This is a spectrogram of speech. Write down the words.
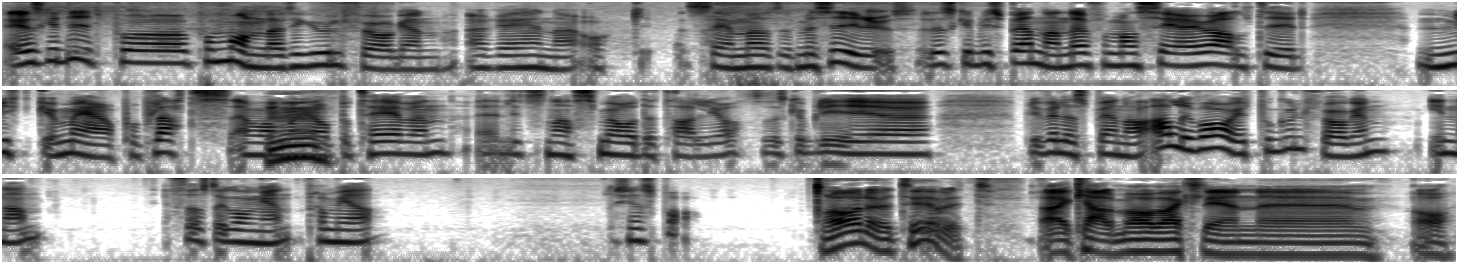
Jag ska dit på, på måndag till Guldfågeln Arena och se mötet med Sirius. Det ska bli spännande för man ser ju alltid mycket mer på plats än vad man Mm. gör på tvn. Eh, Lite sådana små detaljer. Så det ska bli, eh, bli väldigt spännande. Jag har aldrig varit på Guldfågeln innan. Första gången, premiär. Det känns bra. Ja det är trevligt. Ja, Kalmar har verkligen eh, ja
